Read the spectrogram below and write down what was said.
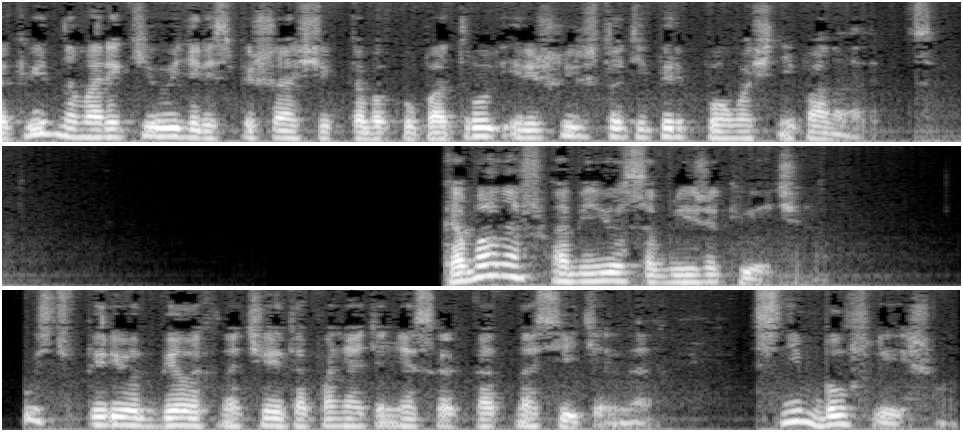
Как видно, моряки увидели спешащих к табаку патруль и решили, что теперь помощь не понадобится. Кабанов объявился ближе к вечеру. Пусть в период белых ночей это понятие несколько относительное. С ним был Флейшман.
